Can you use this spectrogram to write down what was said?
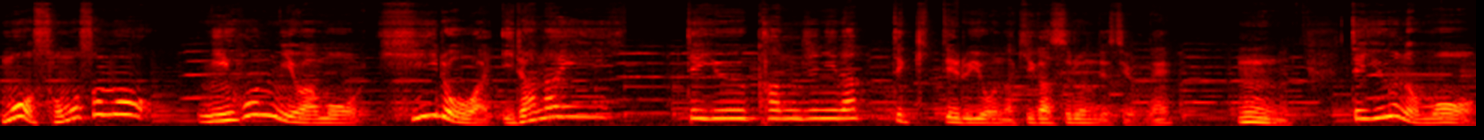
もうそもそも日本にはもうヒーローはいらないっていう感じになってきてるような気がするんですよね。うん、っていうのも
